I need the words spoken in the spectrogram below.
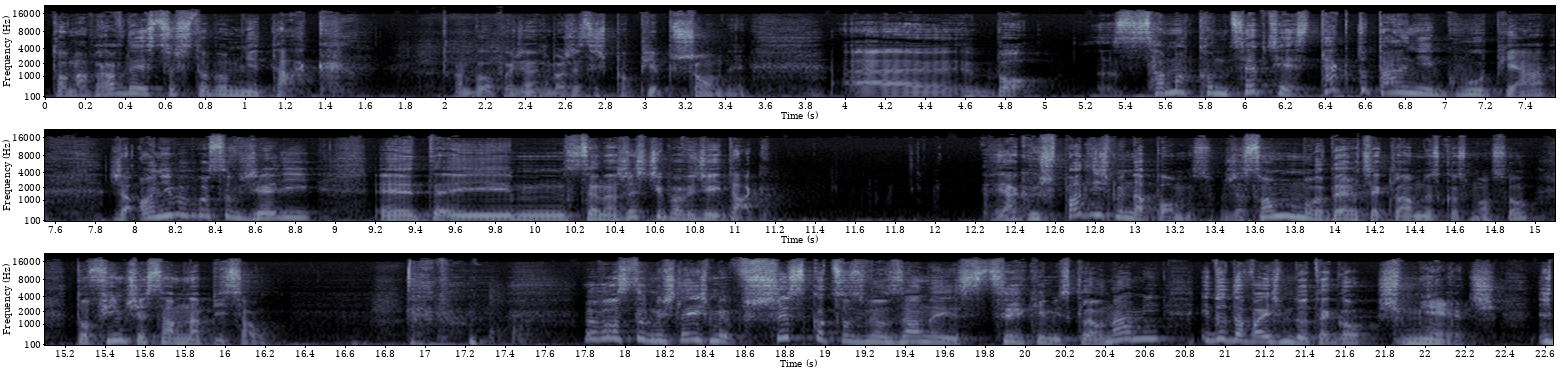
to naprawdę jest coś z tobą nie tak. Tam było powiedziane chyba, że jesteś popieprzony. E, bo sama koncepcja jest tak totalnie głupia, że oni po prostu wzięli, e, tej mm, scenarzyści powiedzieli tak, jak już wpadliśmy na pomysł, że są mordercze klauny z kosmosu, to film się sam napisał. Po prostu myśleliśmy wszystko, co związane jest z cyrkiem i z klaunami i dodawaliśmy do tego śmierć. I.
